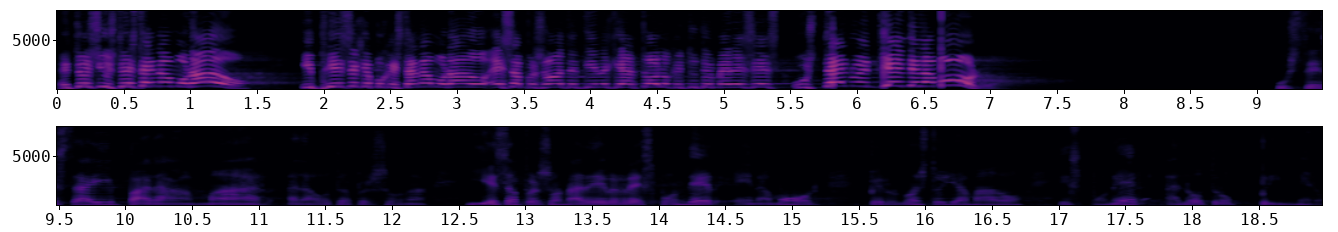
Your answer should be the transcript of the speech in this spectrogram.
Entonces, si usted está enamorado y piensa que porque está enamorado esa persona te tiene que dar todo lo que tú te mereces, usted no entiende el amor. Usted está ahí para amar a la otra persona y esa persona debe responder en amor, pero nuestro llamado es poner al otro primero.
